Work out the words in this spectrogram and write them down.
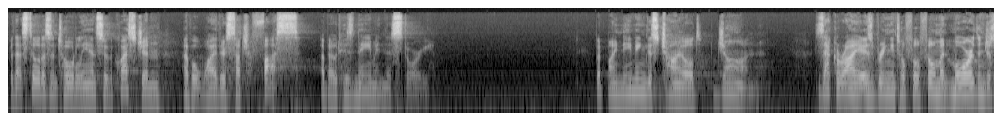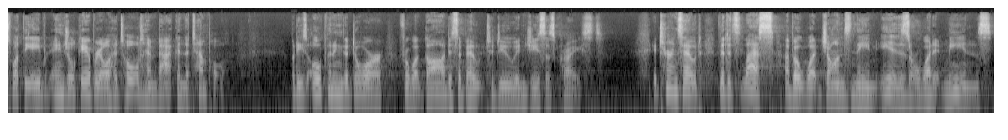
But that still doesn't totally answer the question about why there's such fuss about his name in this story. But by naming this child John, Zechariah is bringing to fulfillment more than just what the angel Gabriel had told him back in the temple. But he's opening the door for what God is about to do in Jesus Christ. It turns out that it's less about what John's name is or what it means,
